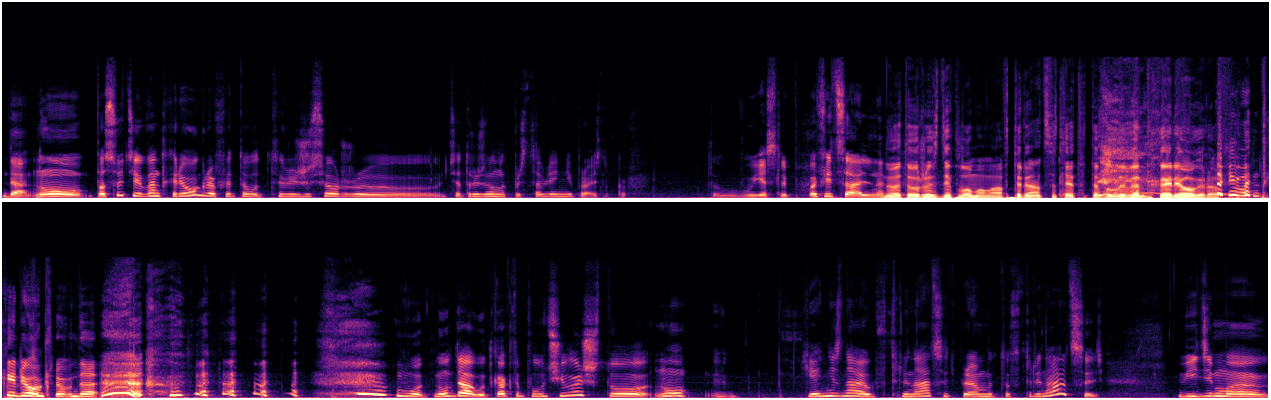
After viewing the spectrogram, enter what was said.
Да, но по сути ивент-хореограф это вот режиссер э, театрализованных представлений и праздников если официально. Но это уже с дипломом, а в 13 лет это был ивент-хореограф. Ивент-хореограф, да. Вот, ну да, вот как-то получилось, что, ну, я не знаю, в 13 прям это в 13, Видимо,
